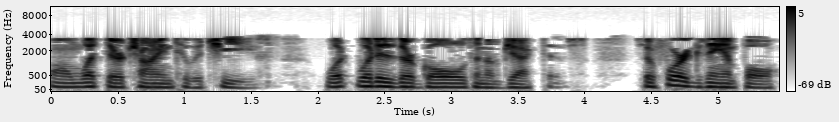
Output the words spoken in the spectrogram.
on what they're trying to achieve. What what is their goals and objectives? So for example,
